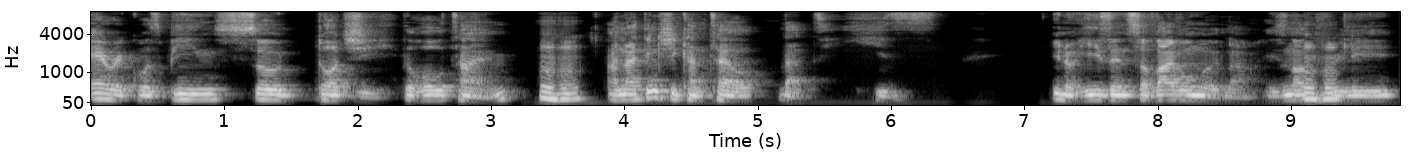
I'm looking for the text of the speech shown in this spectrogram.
Eric was being so dodgy the whole time, Mm-hmm. and I think she can tell that he's, you know, he's in survival mode now. He's not Mhm. really,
